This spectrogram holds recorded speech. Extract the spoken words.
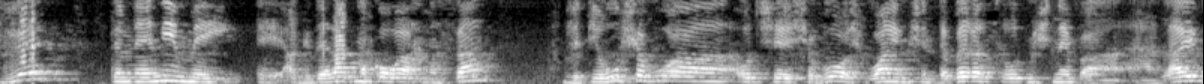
ואתם נהנים מהגדלת מקור ההכנסה, ותראו שבוע, עוד שבוע או שבועיים, שנדבר על שכירות משנה בלייב,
